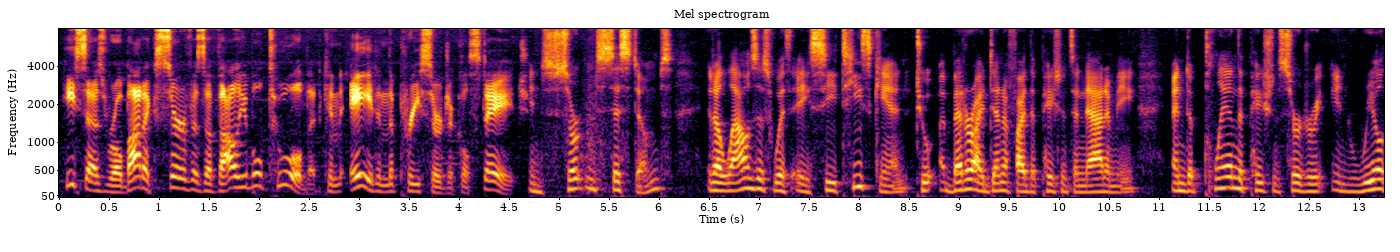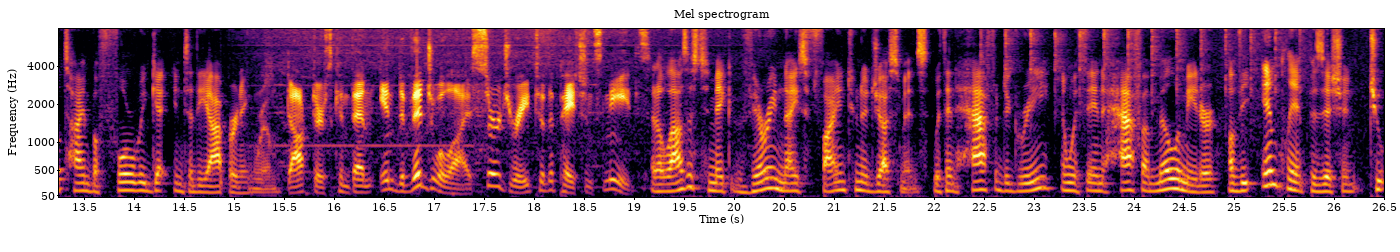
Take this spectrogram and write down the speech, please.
He says robotics serve as a valuable tool that can aid in the pre surgical stage. In certain systems, it allows us with a CT scan to better identify the patient's anatomy and to plan the patient's surgery in real time before we get into the operating room. Doctors can then individualize surgery to the patient's needs. It allows us to make very nice fine-tuned adjustments within half a degree and within half a millimeter of the implant position to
